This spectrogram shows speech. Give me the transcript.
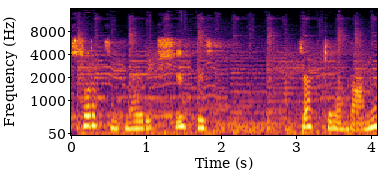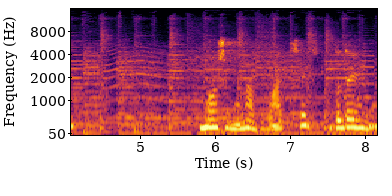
Сорок центнерів, 60 60 кг. Множимо на 20, додаємо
